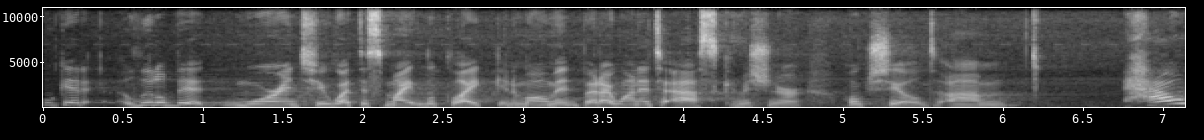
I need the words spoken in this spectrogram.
We'll get a little bit more into what this might look like in a moment, but I wanted to ask Commissioner Hochschild um, how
